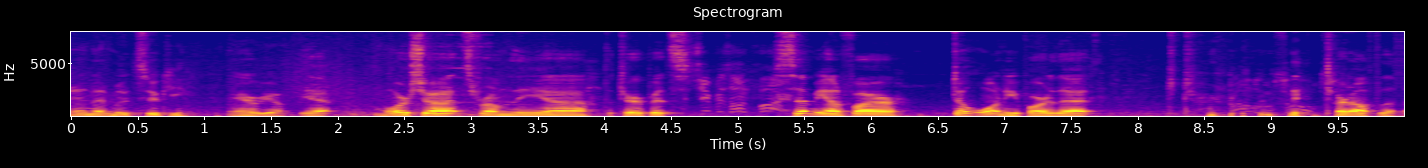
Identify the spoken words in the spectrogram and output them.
And that Mutsuki. There we go. Yeah, more shots from the uh, the Tirpitz. Set me on fire. Don't want any part of that. Turn off the.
